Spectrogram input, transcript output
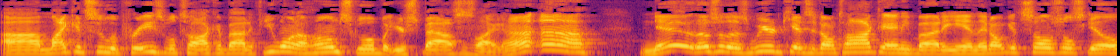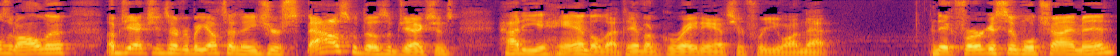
Uh, Mike and Sue Laprise will talk about if you want to homeschool, but your spouse is like, uh-uh, no, those are those weird kids that don't talk to anybody and they don't get social skills and all the objections everybody else has. And it's your spouse with those objections. How do you handle that? They have a great answer for you on that. Nick Ferguson will chime in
